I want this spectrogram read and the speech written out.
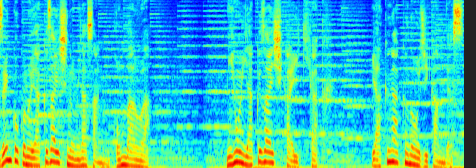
全国の薬剤師の皆さんこんばんは。日本薬剤師会企画薬学の時間です。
